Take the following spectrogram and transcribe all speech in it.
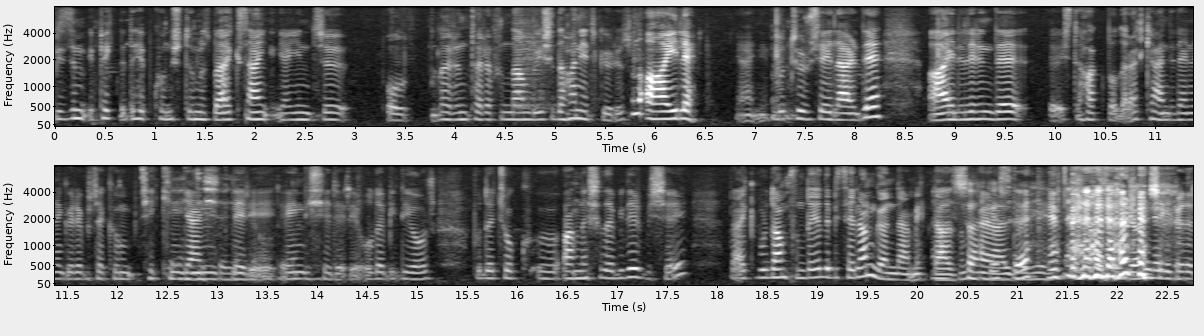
bizim İpek'le de hep konuştuğumuz belki sen yayıncıların tarafından bu işi daha net görüyorsun. Aile yani bu tür şeylerde ailelerin de e, işte haklı olarak kendilerine göre bir takım çekingenlikleri, endişeleri, endişeleri olabiliyor. Bu da çok e, anlaşılabilir bir şey. Belki buradan Funda'ya da bir selam göndermek evet, lazım herhalde. Hep beraber. Teşekkür,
